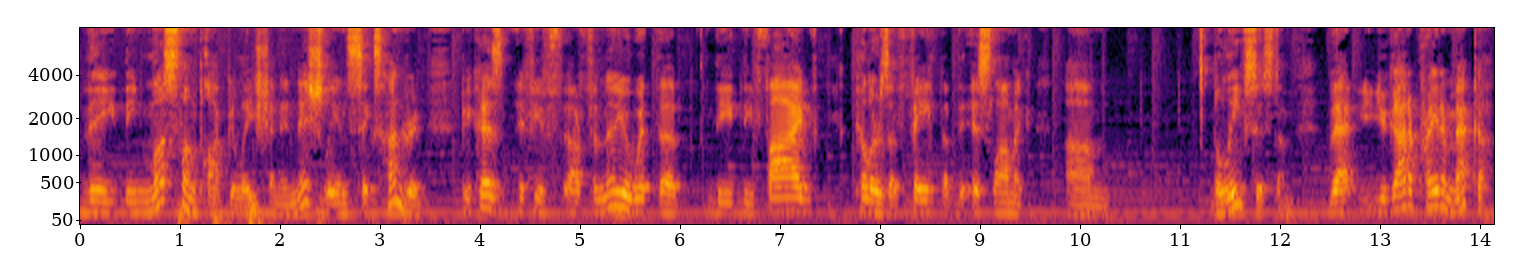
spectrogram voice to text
the, the Muslim population initially in 600 because if you are familiar with the, the, the five pillars of faith of the Islamic um, belief system, that you got to pray to Mecca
